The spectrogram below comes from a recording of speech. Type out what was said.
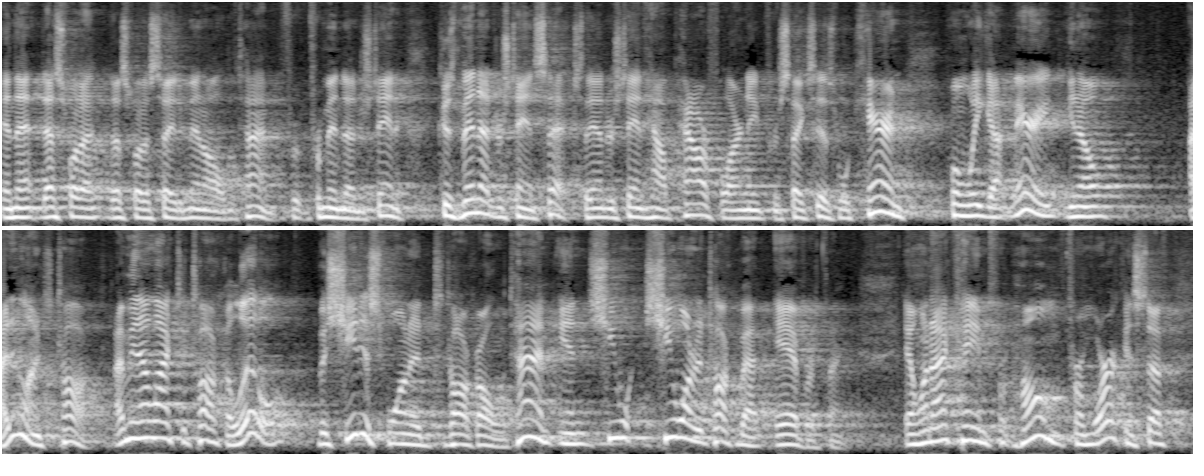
And that, that's, what I, that's what I say to men all the time, for, for men to understand it. Because men understand sex. They understand how powerful our need for sex is. Well, Karen, when we got married, you know, I didn't like to talk. I mean, I like to talk a little, but she just wanted to talk all the time. And she, she wanted to talk about everything. And when I came from home from work and stuff,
